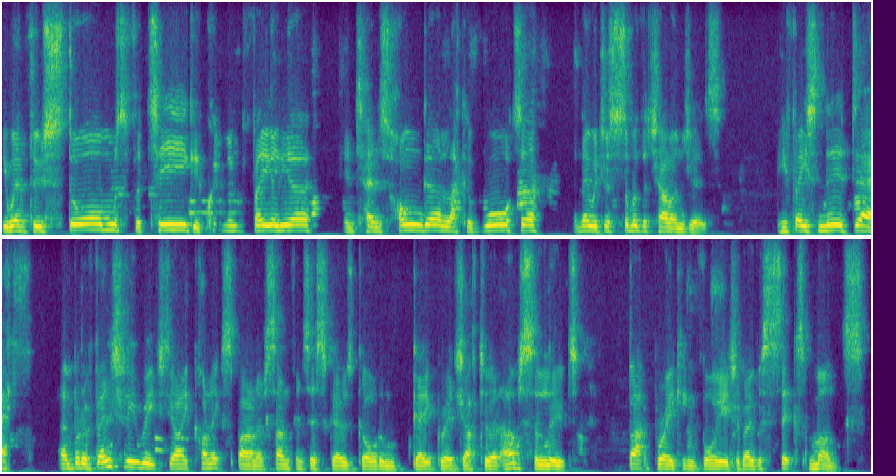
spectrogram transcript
He went through storms, fatigue, equipment failure, intense hunger, lack of water, and they were just some of the challenges. He faced near death, and but eventually reached the iconic span of San Francisco's Golden Gate Bridge after an absolute back-breaking voyage of over six months.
